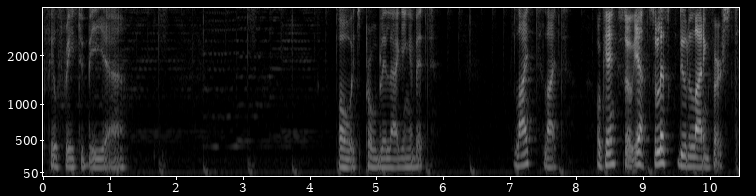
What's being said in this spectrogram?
feel free to be... Uh... Oh, it's probably lagging a bit. Light, light. Okay, so yeah, so let's do the lighting first.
